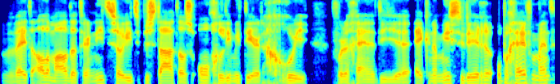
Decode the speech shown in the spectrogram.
we weten allemaal dat er niet zoiets bestaat als ongelimiteerde groei voor degene die uh, economie studeren. Op een gegeven moment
